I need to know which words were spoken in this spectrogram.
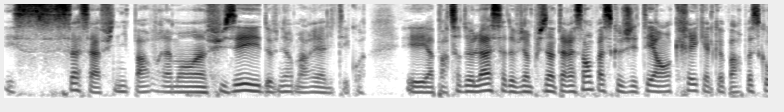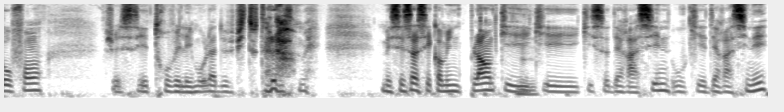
Et ça, ça a fini par vraiment infuser et devenir ma réalité, quoi. Et à partir de là, ça devient plus intéressant parce que j'étais ancré quelque part. Parce qu'au fond, j'ai essayé de trouver les mots là depuis tout à l'heure, mais mais c'est ça, c'est comme une plante qui, hmm. qui, qui, se déracine ou qui est déracinée.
